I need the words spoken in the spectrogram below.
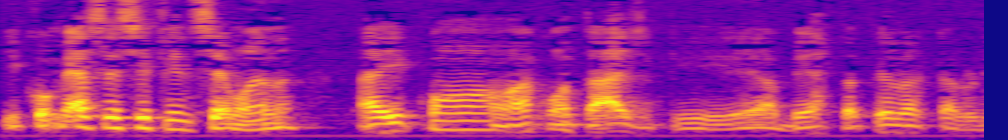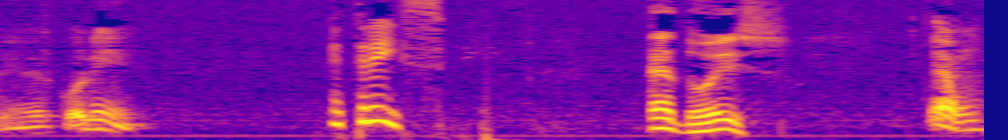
E começa esse fim de semana aí com a contagem que é aberta pela Carolina Ercolim. É três? É dois. É um.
